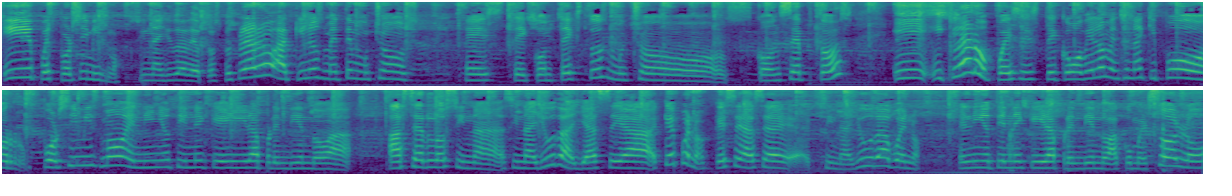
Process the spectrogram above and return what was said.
y pues por sí mismo, sin ayuda de otros. Pues claro, aquí nos mete muchos este contextos, muchos conceptos y, y, claro, pues este, como bien lo menciona aquí por, por sí mismo, el niño tiene que ir aprendiendo a, hacerlo sin, sin ayuda, ya sea, que bueno, que se hace sin ayuda, bueno, el niño tiene que ir aprendiendo a comer solo,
